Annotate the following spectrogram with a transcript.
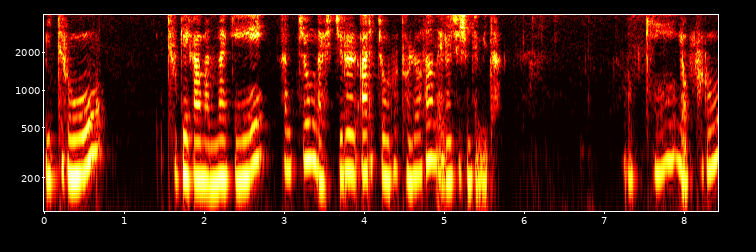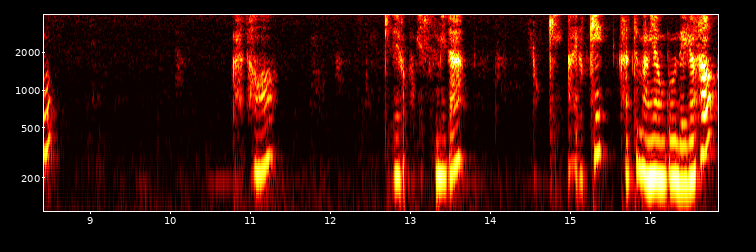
밑으로 두 개가 만나게 한쪽 낚싯줄을 아래쪽으로 돌려서 내려주시면 됩니다. 이렇게 옆으로 가서 이렇게 내려보겠습니다. 이렇게 같은 방향으로 내려서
